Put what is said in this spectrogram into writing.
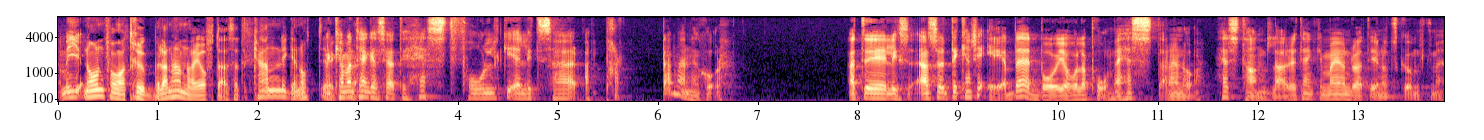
Men, någon form av trubbel han hamnar i ofta, så det kan ligga något i men det. kan man tänka sig att det hästfolk är lite så här aparta människor? Att det är liksom, alltså det kanske är bad boy att hålla på med hästar ändå. Hästhandlare tänker man ju ändå att det är något skumt med.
